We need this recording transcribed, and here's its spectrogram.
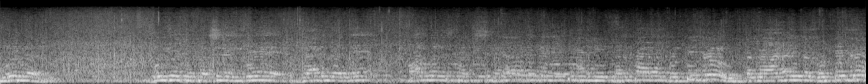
ಮೂರು ಬಿಜೆಪಿ ಪಕ್ಷ ಇದೇ ಜಾಗದಲ್ಲಿ ಕಾಂಗ್ರೆಸ್ ಪಕ್ಷ ಸರ್ಕಾರ ಕೊಟ್ಟಿದ್ರು ತನ್ನ ಆಡಳಿತ ಕೊಟ್ಟಿದ್ರು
